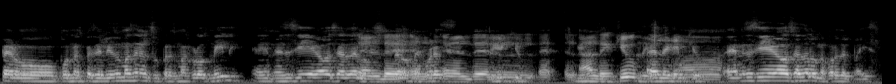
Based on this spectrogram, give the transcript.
Pero pues me especializo más en el Super Smash Bros. Melee. En ese sí he llegado a ser de los, El de de, los en, mejores. en el del. GameCube. El, ah, el de GameCube. El de GameCube. Ah, En ese sí he llegado a ser de los mejores del país.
